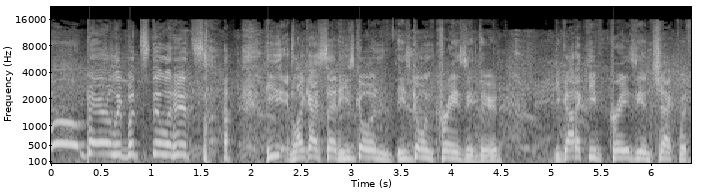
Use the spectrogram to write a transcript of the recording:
Oh, barely, but still it hits. he, like I said, he's going, he's going crazy, dude. You got to keep crazy in check with.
